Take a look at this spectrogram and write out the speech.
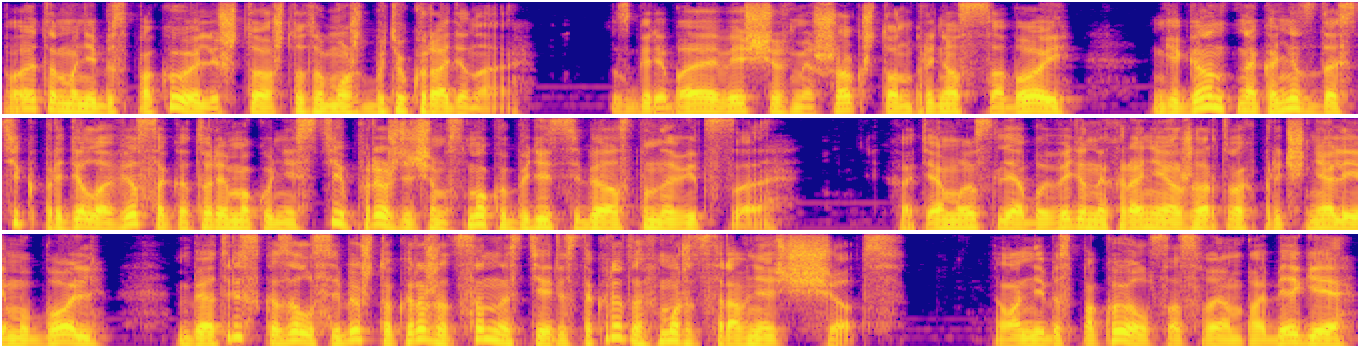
поэтому не беспокоились, что что-то может быть украдено. Сгребая вещи в мешок, что он принес с собой, гигант наконец достиг предела веса, который мог унести, прежде чем смог убедить себя остановиться. Хотя мысли об увиденных ранее жертвах причиняли ему боль, Беатрис сказал себе, что кража ценностей аристократов может сравнять счет. Он не беспокоился о своем побеге.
